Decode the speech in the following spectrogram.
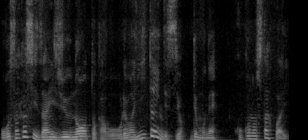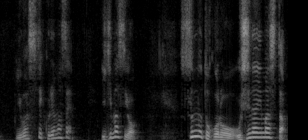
大阪市在住のとかを俺は言いたいんですよ。でもねここのスタッフは言わせてくれません。いきますよ。住むところを失いました。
